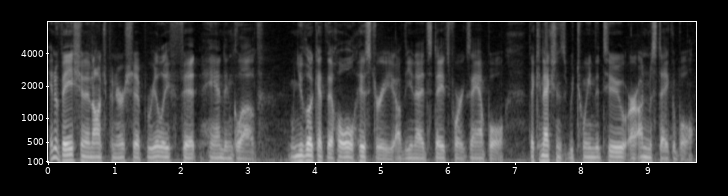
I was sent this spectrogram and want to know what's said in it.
Innovation and entrepreneurship really fit hand in glove. When you look at the whole history of the United States, for example, the connections between the two are unmistakable.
